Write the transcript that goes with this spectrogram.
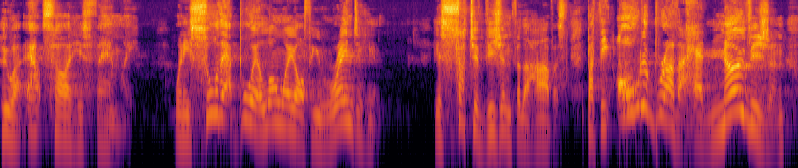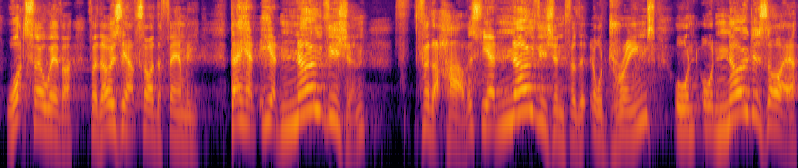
who are outside His family. When He saw that boy a long way off, He ran to him. He has such a vision for the harvest. But the older brother had no vision whatsoever for those outside the family. They had, he had no vision for the harvest. He had no vision for the, or dreams or, or no desire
